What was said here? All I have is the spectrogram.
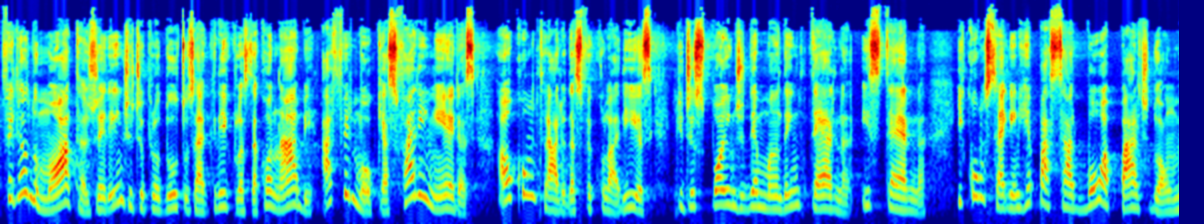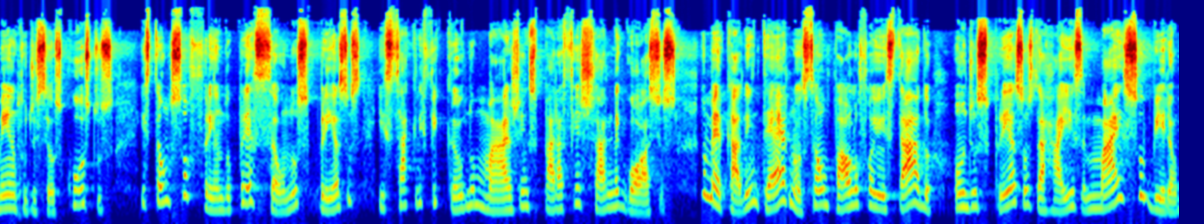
Fernando Mota, gerente de produtos agrícolas da Conab, afirmou que as farinheiras, ao contrário das fecularias, que dispõem de demanda interna e externa e conseguem repassar boa parte do aumento de seus custos, estão sofrendo pressão nos preços e sacrificando margens para fechar negócios. No mercado interno, São Paulo foi o estado onde os preços da raiz mais subiram,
